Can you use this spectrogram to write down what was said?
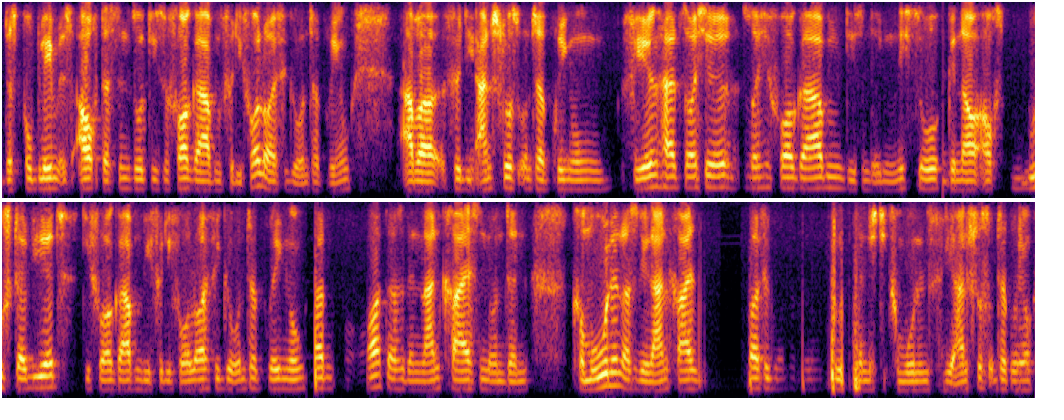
das Problem ist auch, das sind so diese Vorgaben für die vorläufige Unterbringung. Aber für die Anschlussunterbringung fehlen halt solche, solche Vorgaben. Die sind eben nicht so genau auch buchstabiert, die Vorgaben wie für die vorläufige Unterbringung vor Ort, also den Landkreisen und den Kommunen, also die Landkreise zuständig, die Kommunen für die Anschlussunterbringung.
